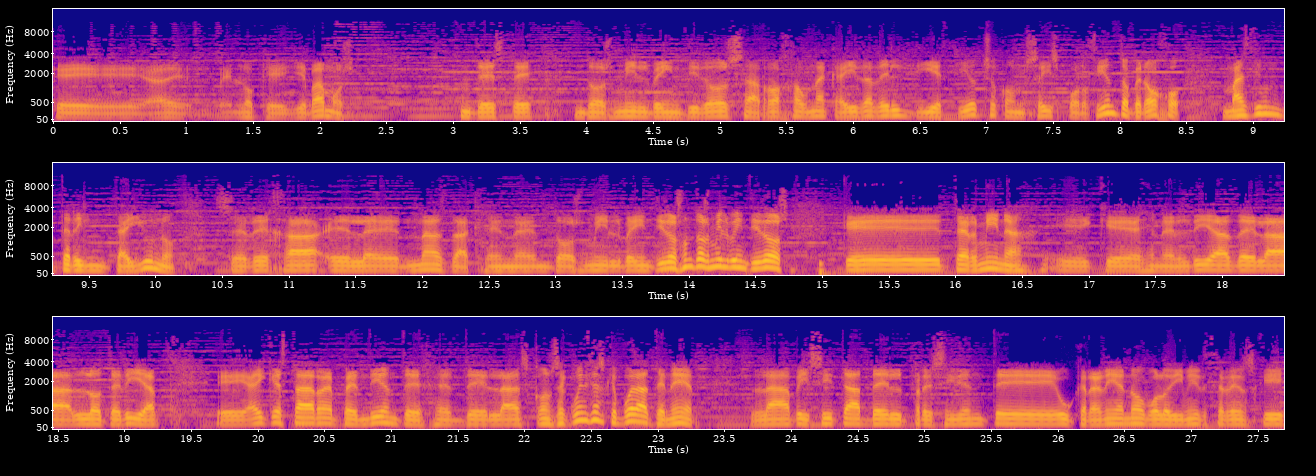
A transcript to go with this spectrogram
que en lo que llevamos de este 2022 arroja una caída del 18,6%, pero ojo, más de un 31 se deja el eh, Nasdaq en 2022, un 2022 que termina y que en el día de la lotería eh, hay que estar pendiente de las consecuencias que pueda tener la visita del presidente ucraniano Volodymyr Zelensky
